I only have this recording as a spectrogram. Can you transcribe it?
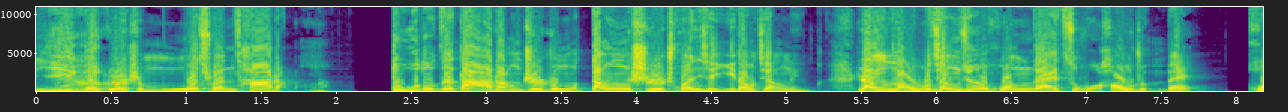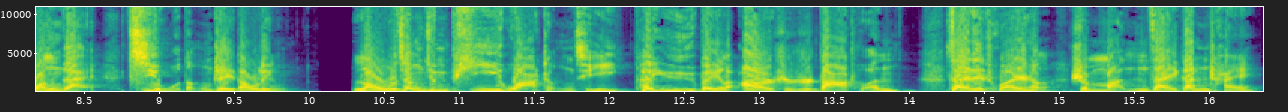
一个个是摩拳擦掌啊！都督在大帐之中，当时传下一道将令，让老将军黄盖做好准备。黄盖就等这道令。老将军披挂整齐，他预备了二十只大船，在这船上是满载干柴，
